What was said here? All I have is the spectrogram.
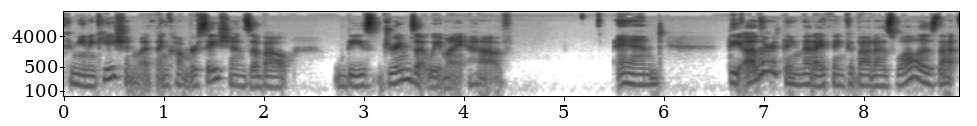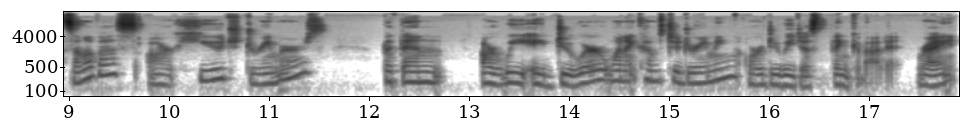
communication with and conversations about these dreams that we might have. And the other thing that I think about as well is that some of us are huge dreamers, but then are we a doer when it comes to dreaming or do we just think about it, right?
